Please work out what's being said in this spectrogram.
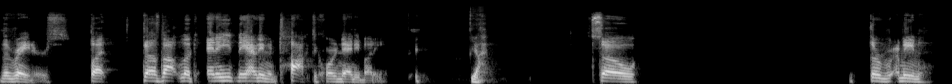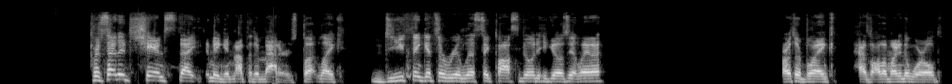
the Raiders. But does not look any. They haven't even talked according to anybody. Yeah. So the I mean, percentage chance that I mean, not that it matters, but like, do you think it's a realistic possibility he goes to Atlanta? Arthur Blank has all the money in the world.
